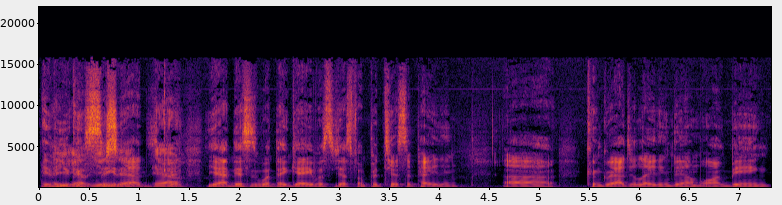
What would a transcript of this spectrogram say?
if you, you can go. You see see that. Yeah. yeah, this is what they gave us just for participating. Uh, congratulating them on being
